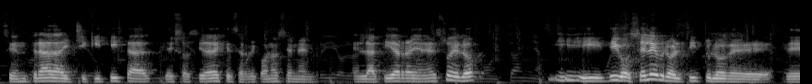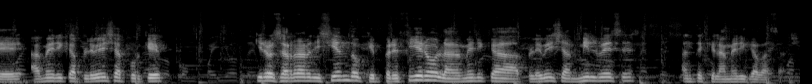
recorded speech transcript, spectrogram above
centrada y chiquitita de sociedades que se reconocen en, en la tierra y en el suelo. Y digo, celebro el título de, de América Plebeya porque quiero cerrar diciendo que prefiero la América Plebeya mil veces antes que la América Vasallo.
